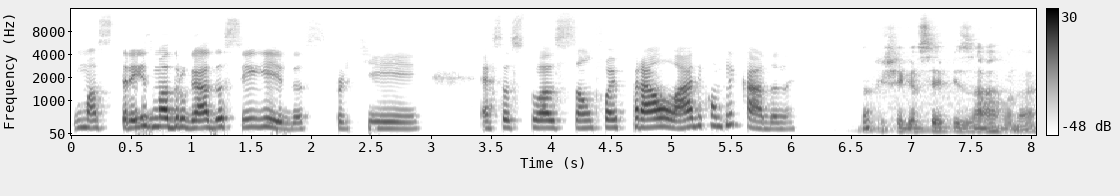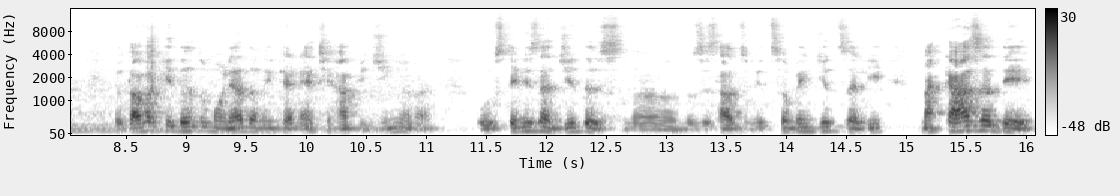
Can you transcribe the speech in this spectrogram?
umas 3 madrugadas seguidas, porque essa situação foi pra lá de complicada, né. Não, que chega a ser bizarro, né. Eu estava aqui dando uma olhada na internet rapidinho, né, os tênis Adidas no nos Estados Unidos são vendidos ali na casa de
